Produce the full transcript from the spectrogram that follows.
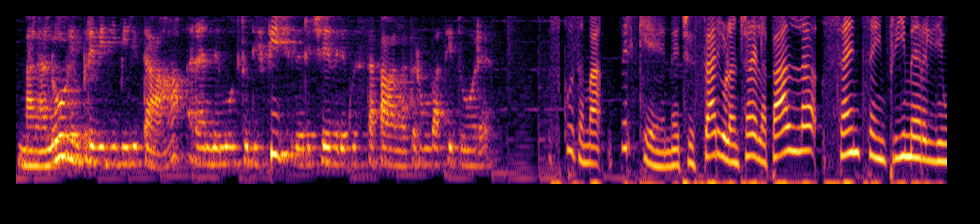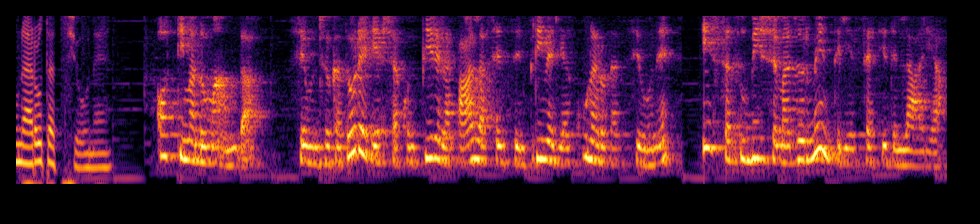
Ma la loro imprevedibilità rende molto difficile ricevere questa palla per un battitore. Scusa, ma perché è necessario lanciare la palla senza imprimergli una rotazione? Ottima domanda. Se un giocatore riesce a colpire la palla senza imprimergli alcuna rotazione, essa subisce maggiormente gli effetti dell'aria.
